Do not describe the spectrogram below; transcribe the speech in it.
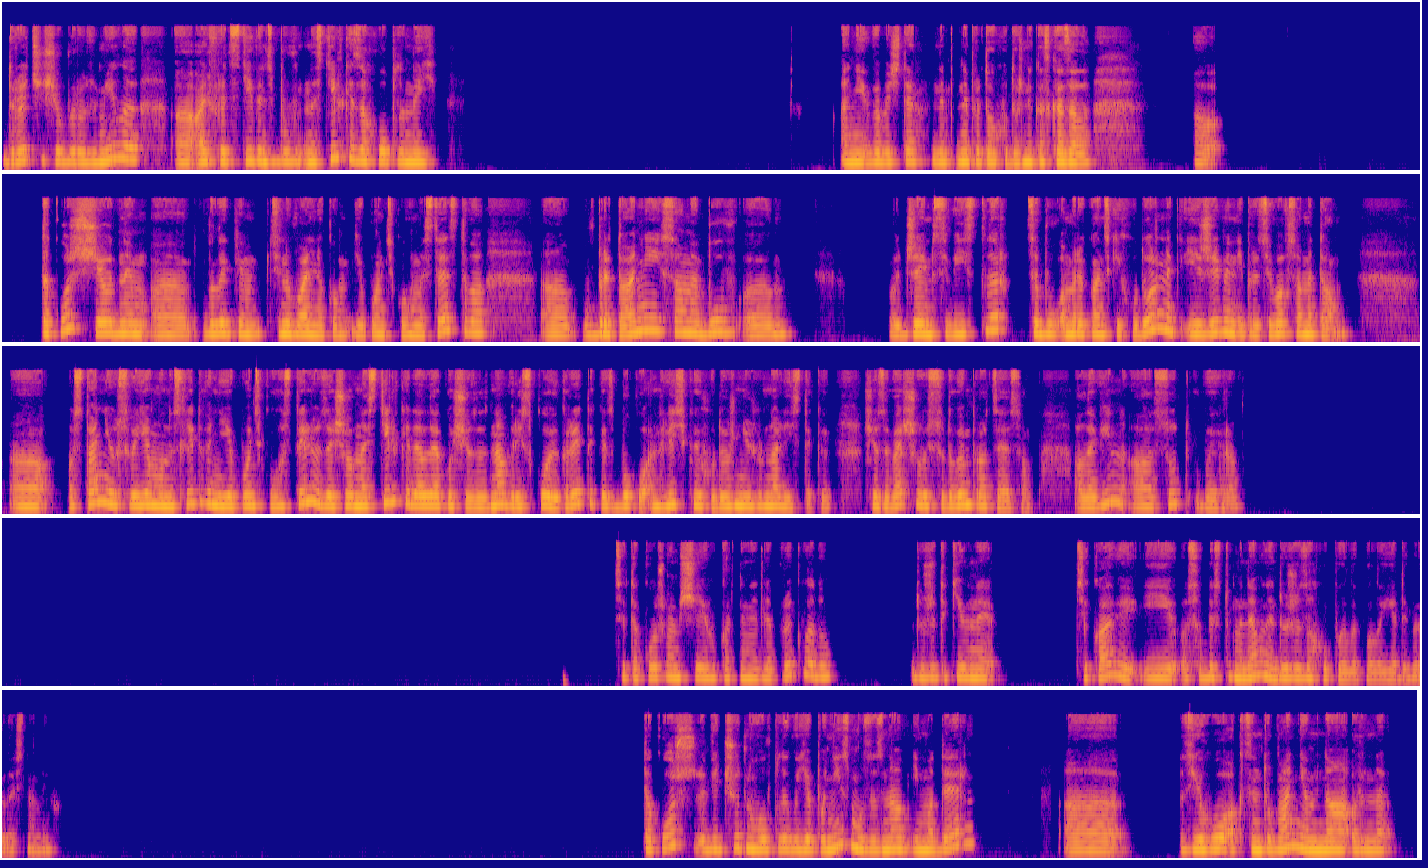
До речі, щоб ви розуміли, Альфред Стівенс був настільки захоплений. А ні, вибачте, не, не про того художника сказала. Також ще одним е, великим цінувальником японського мистецтва е, в Британії саме був е, Джеймс Вістлер. Це був американський художник, і жив він і працював саме там. Останній у своєму наслідуванні японського стилю зайшов настільки далеко, що зазнав різкої критики з боку англійської художньої журналістики, що завершилось судовим процесом, але він суд виграв. Це також вам ще його картини для прикладу. Дуже такі вони цікаві, і особисто мене вони дуже захопили, коли я дивилась на них. Також відчутного впливу японізму зазнав і модерн з його акцентуванням на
